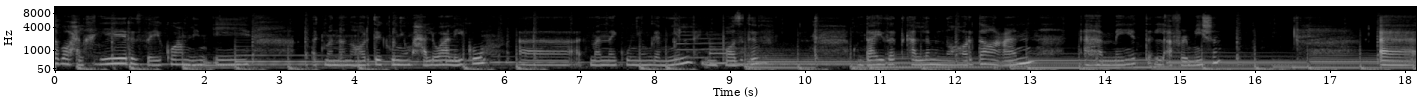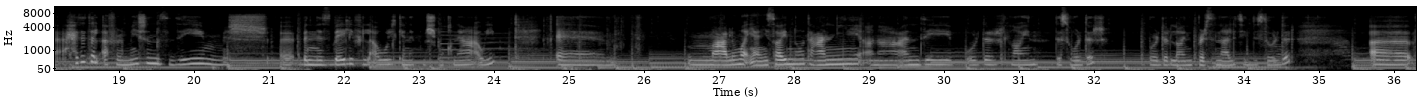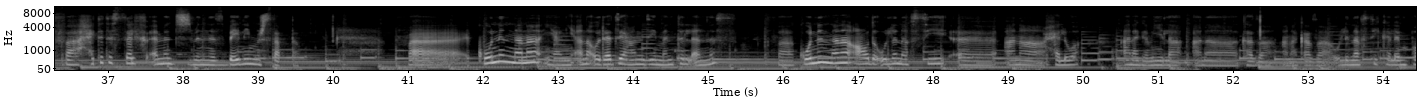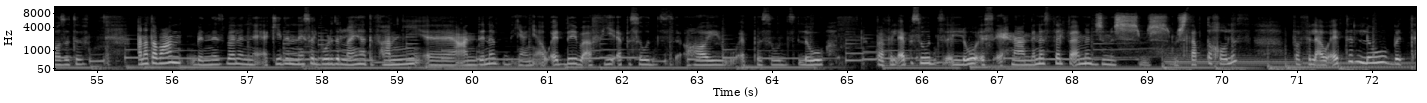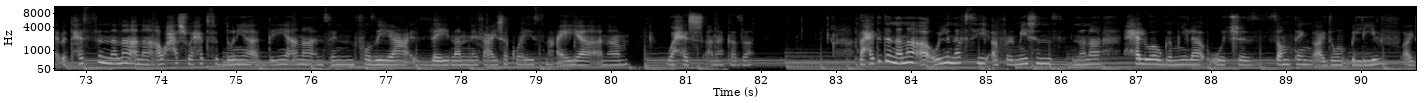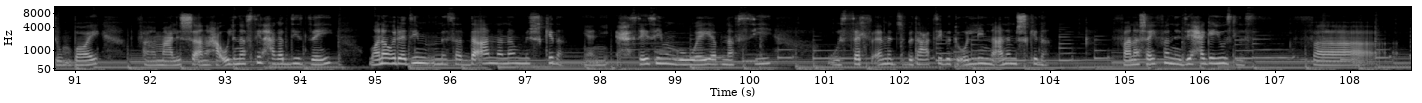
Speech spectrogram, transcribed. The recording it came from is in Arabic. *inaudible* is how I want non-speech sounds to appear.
صباح الخير إزيكم؟ عاملين إيه؟ أتمنى النهارده يكون يوم حلو عليكم. آه، أتمنى يكون يوم جميل يوم positive كنت عايزة أتكلم النهارده عن أهمية ال affirmation حتة ال affirmations دي مش آه، بالنسبة لي في الأول كانت مش مقنعة قوي. آه، معلومة يعني side note عني أنا عندي borderline disorder borderline personality disorder. آه فحتة ال self image بالنسبة لي مش ثابتة. فكون إن أنا يعني أنا already عندي mental illness فكون إن أنا أقعد أقول لنفسي آه أنا حلوة أنا جميلة أنا كذا أنا كذا أقول لنفسي كلام positive أنا طبعا بالنسبة لأن أكيد الناس ال borderline هتفهمني آه عندنا يعني أوقات بيبقى في episodes high و episodes low. ففي ال episodes ال low إحنا عندنا ال self image مش مش مش ثابتة خالص. ففي الأوقات ال low بت بتحس إن أنا أنا أوحش واحد في الدنيا. قد إيه أنا إنسان فظيع؟ إزاي أنا الناس عايشة كويس معايا؟ أنا وحش أنا كذا. فحتة إن أنا أقول لنفسي affirmations إن أنا حلوة وجميلة which is something I don't believe I don't buy. فمعلش أنا هقول لنفسي الحاجات دي إزاي؟ وأنا already مصدقة إن أنا مش كده. يعني إحساسي من جوايا بنفسي وال self image بتاعتي بتقولي إن أنا مش كده. فأنا شايفة إن دي حاجة useless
